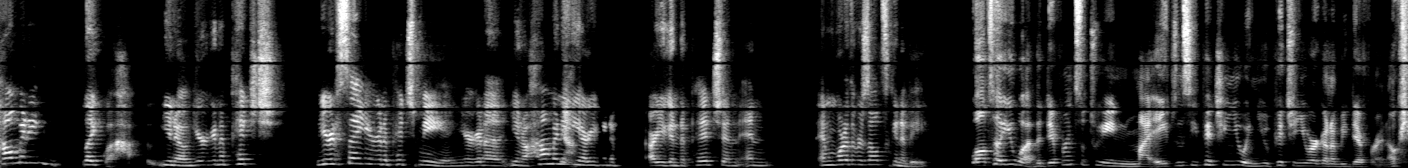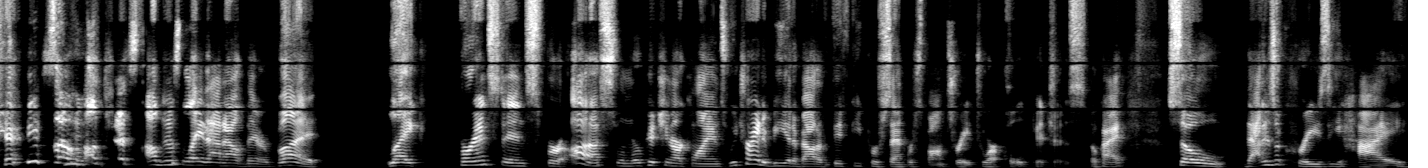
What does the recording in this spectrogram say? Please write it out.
how many like you know, you're gonna pitch, you're to say you're gonna pitch me and you're gonna, you know, how many are you gonna are you gonna pitch and and and what are the results gonna be? Well, I'll tell you what, the difference between my agency pitching you and you pitching you are going to be different. Okay. So I'll just, I'll just lay that out there. But like, for instance, for us, when we're pitching our clients, we try to be at about a 50% response rate to our cold pitches. Okay. So that is a crazy high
